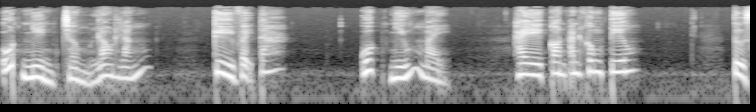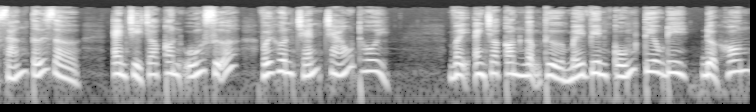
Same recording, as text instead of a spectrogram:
Út nhìn chồng lo lắng. Kỳ vậy ta? Quốc nhíu mày. Hay con ăn không tiêu? Từ sáng tới giờ, em chỉ cho con uống sữa với hơn chén cháo thôi. Vậy anh cho con ngậm thử mấy viên cốm tiêu đi, được không?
